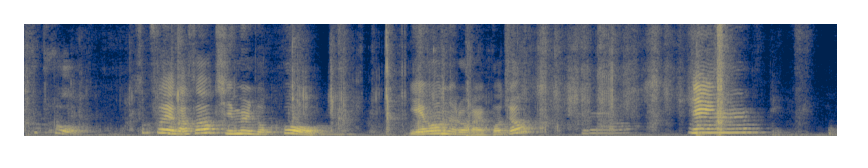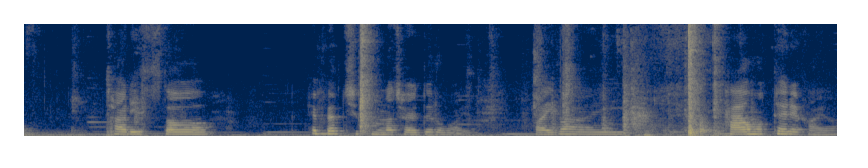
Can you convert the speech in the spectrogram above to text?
숙소. 숙소에 가서 짐을 놓고 예원으로 갈 거죠? 네. 잘 있어. 햇볕이 겁나 잘 들어와요. 바이바이. 다음 호텔에 가요.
